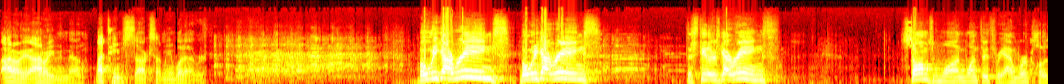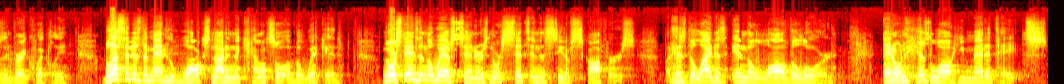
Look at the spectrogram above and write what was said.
I don't. I don't even know. My team sucks. I mean, whatever. but we got rings. But we got rings. The Steelers got rings. Psalms 1, 1 through 3, and we're closing very quickly. Blessed is the man who walks not in the counsel of the wicked, nor stands in the way of sinners, nor sits in the seat of scoffers, but his delight is in the law of the Lord. And on his law he meditates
